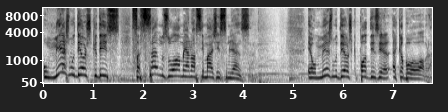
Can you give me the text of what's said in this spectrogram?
O mesmo Deus que disse: façamos o homem à nossa imagem e semelhança, é o mesmo Deus que pode dizer: acabou a obra.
